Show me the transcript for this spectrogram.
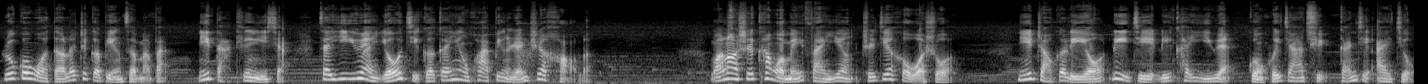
如果我得了这个病怎么办？你打听一下，在医院有几个肝硬化病人治好了？王老师看我没反应，直接和我说：“你找个理由立即离开医院，滚回家去，赶紧艾灸。”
